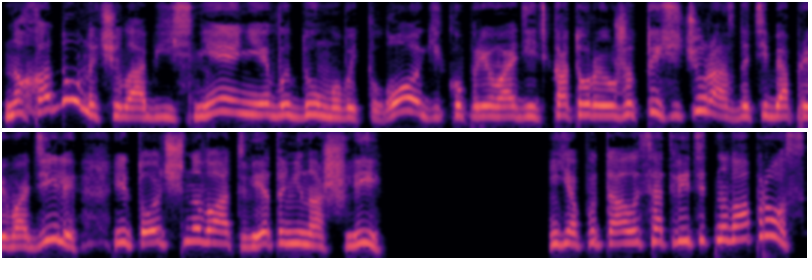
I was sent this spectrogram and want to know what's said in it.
На ходу начала объяснение выдумывать, логику приводить, которую уже тысячу раз до тебя приводили и точного ответа не нашли. Я пыталась ответить на вопрос.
